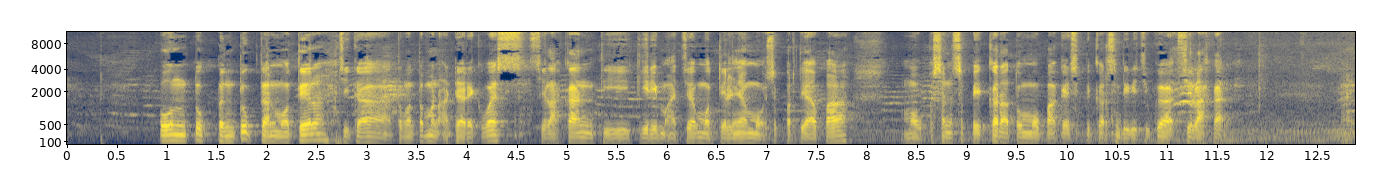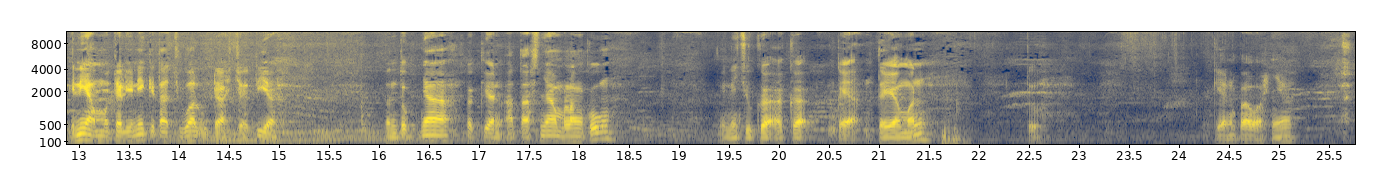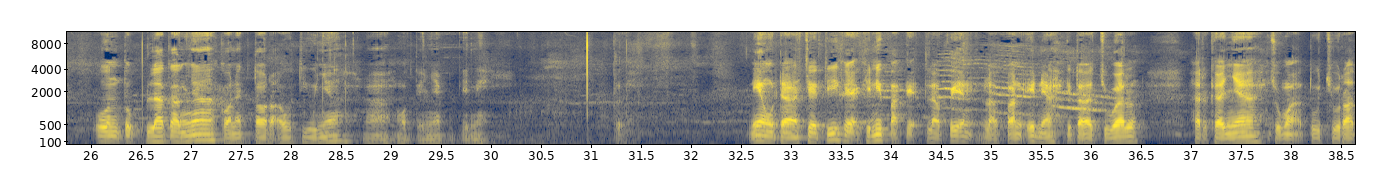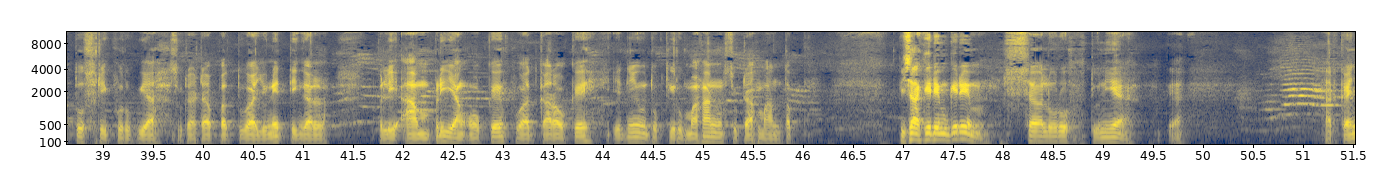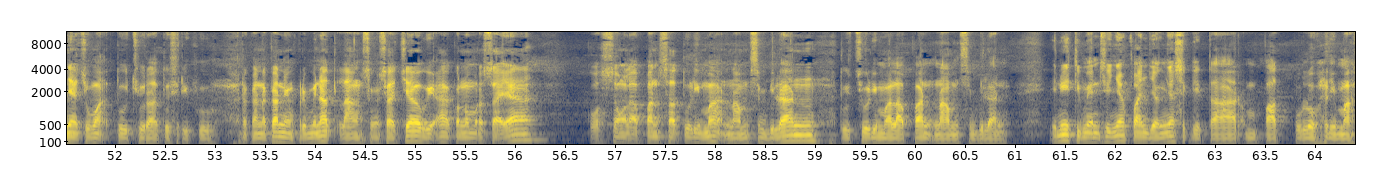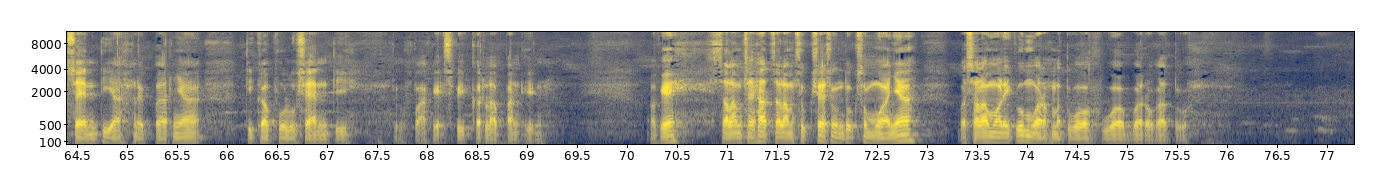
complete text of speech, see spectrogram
Untuk bentuk dan model jika teman-teman ada request silahkan dikirim aja modelnya mau seperti apa mau pesan speaker atau mau pakai speaker sendiri juga silahkan. Nah ini yang model ini kita jual udah jadi ya. Bentuknya bagian atasnya melengkung. Ini juga agak kayak diamond. Tuh bagian bawahnya untuk belakangnya konektor audionya. Nah modelnya begini. Tuh. ini yang udah jadi kayak gini pakai 8 8 in ya. Kita jual harganya cuma Rp700.000 sudah dapat dua unit tinggal beli ampli yang oke buat karaoke. Ini untuk di rumahan sudah mantep. Bisa kirim-kirim seluruh dunia ya harganya cuma 700.000 rekan-rekan yang berminat langsung saja WA ke nomor saya 081569758869 ini dimensinya panjangnya sekitar 45 cm ya lebarnya 30 cm tuh pakai speaker 8 in. Oke salam sehat salam sukses untuk semuanya. Wassalamualaikum warahmatullahi wabarakatuh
